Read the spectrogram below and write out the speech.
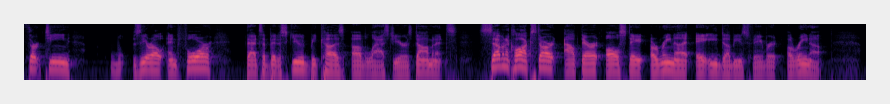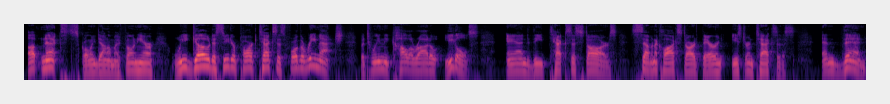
13 0 and 4. That's a bit askewed because of last year's dominance. 7 o'clock start out there at Allstate Arena, AEW's favorite arena. Up next, scrolling down on my phone here, we go to Cedar Park, Texas for the rematch between the Colorado Eagles and the Texas Stars. 7 o'clock start there in Eastern Texas. And then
